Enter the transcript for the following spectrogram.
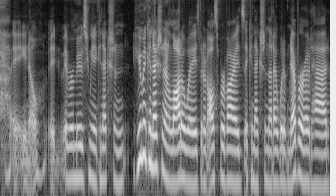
you know, it, it removes human connection, human connection in a lot of ways, but it also provides a connection that I would have never had had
